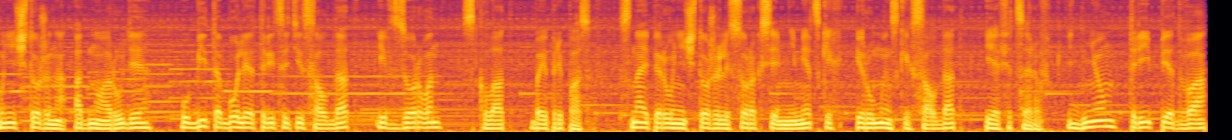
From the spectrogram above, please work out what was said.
Уничтожено одно орудие, убито более 30 солдат и взорван склад боеприпасов. Снайперы уничтожили 47 немецких и румынских солдат и офицеров. Днем 3 П-2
